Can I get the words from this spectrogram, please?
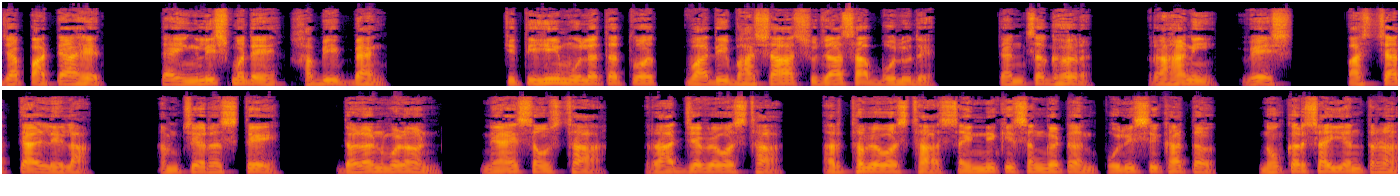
ज्या पाट्या आहेत त्या इंग्लिशमध्ये हबीब बँक. कितीही मूलतत्ववादी भाषा शुजासाब बोलू दे त्यांचं घर राहणी वेश पाश्चात्याळलेला. आमचे रस्ते दळणवळण न्यायसंस्था राज्यव्यवस्था अर्थव्यवस्था सैनिकी संघटन पोलिसी खातं नोकरशाही यंत्रणा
